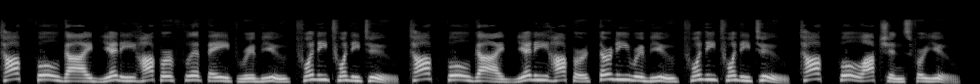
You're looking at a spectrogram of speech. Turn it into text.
Top Full Guide Yeti Hopper Flip 8 Review 2022, Top Full Guide Yeti Hopper 30 Review 2022, Top Full Options for You.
